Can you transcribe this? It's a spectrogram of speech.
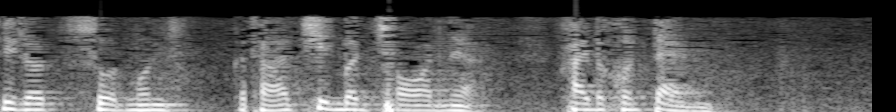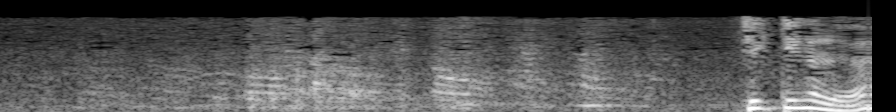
ที่เราสวดมนต์คาถาชินบัญชรเนี่ย ใครเป็นคนแต่ง จริงๆอะเหรอ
